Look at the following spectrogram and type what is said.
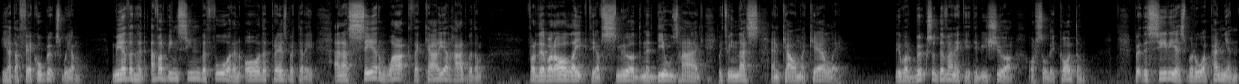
He had a feckle books wi' him, mair than had ever been seen before in all the presbytery, and a sair wark the carrier had with him. for they were all like to have smothered in the deal's hag between this and Kilmackerlie. They were books of divinity, to be sure, or so they called them. But the serious were o' opinion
